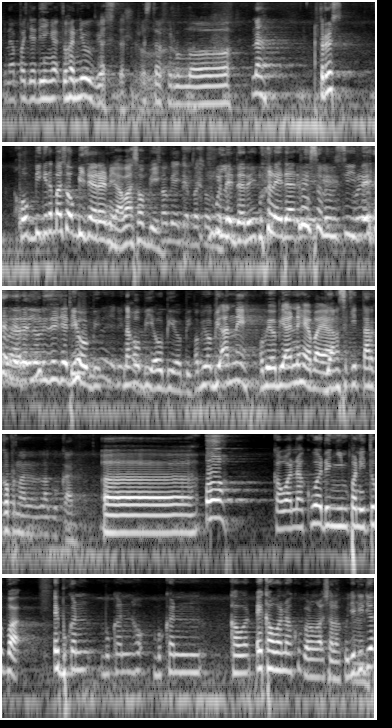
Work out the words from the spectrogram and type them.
Kenapa jadi ingat Tuhan juga? Astagfirullah. Astagfirullah. Nah, terus hobi kita bahas hobi sekarang nih. Ya, Mas Hobi. Hobi aja bahas hobi. Mulai dari mulai dari resolusi mulai dari resolusi jadi hobi. Nah, hobi, hobi, hobi. hobi-hobi aneh Hobi-hobi aneh ya, Pak ya? yang sekitar kau pernah lakukan. eh oh, kawan aku ada nyimpan itu, Pak. Eh, bukan bukan bukan kawan eh kawan aku kalau nggak salah aku. Jadi dia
